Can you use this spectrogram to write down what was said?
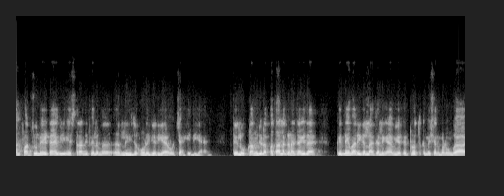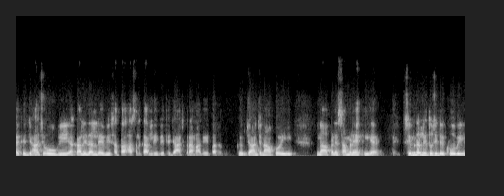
ਅਨਫੋਰਚੂਨੇਟ ਹੈ ਵੀ ਇਸ ਤਰ੍ਹਾਂ ਦੀ ਫਿਲਮ ਰਿਲੀਜ਼ ਹੋਣੀ ਜਿਹੜੀ ਹੈ ਉਹ ਚਾਹੀਦੀ ਹੈ। ਤੇ ਲੋਕਾਂ ਨੂੰ ਜਿਹੜਾ ਪਤਾ ਲੱਗਣਾ ਚਾਹੀਦਾ ਹੈ ਕਿੰਨੇ ਵਾਰੀ ਗੱਲਾਂ ਚੱਲੀਆਂ ਵੀ ਇੱਥੇ ਟਰੁੱਥ ਕਮਿਸ਼ਨ ਬਣੂਗਾ ਇੱਥੇ ਜਾਂਚ ਹੋਊਗੀ ਅਕਾਲੀ ਦਲ ਨੇ ਵੀ ਸੱਤਾ ਹਾਸਲ ਕਰ ਲਈ ਵੀ ਇੱਥੇ ਜਾਂਚ ਕਰਾਵਾਂਗੇ ਪਰ ਕੋਈ ਜਾਂਚ ਨਾ ਹੋਈ ਨਾ ਆਪਣੇ ਸਾਹਮਣੇ ਕੀ ਹੈ। ਸਿਮਿਲਰਲੀ ਤੁਸੀਂ ਦੇਖੋ ਵੀ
